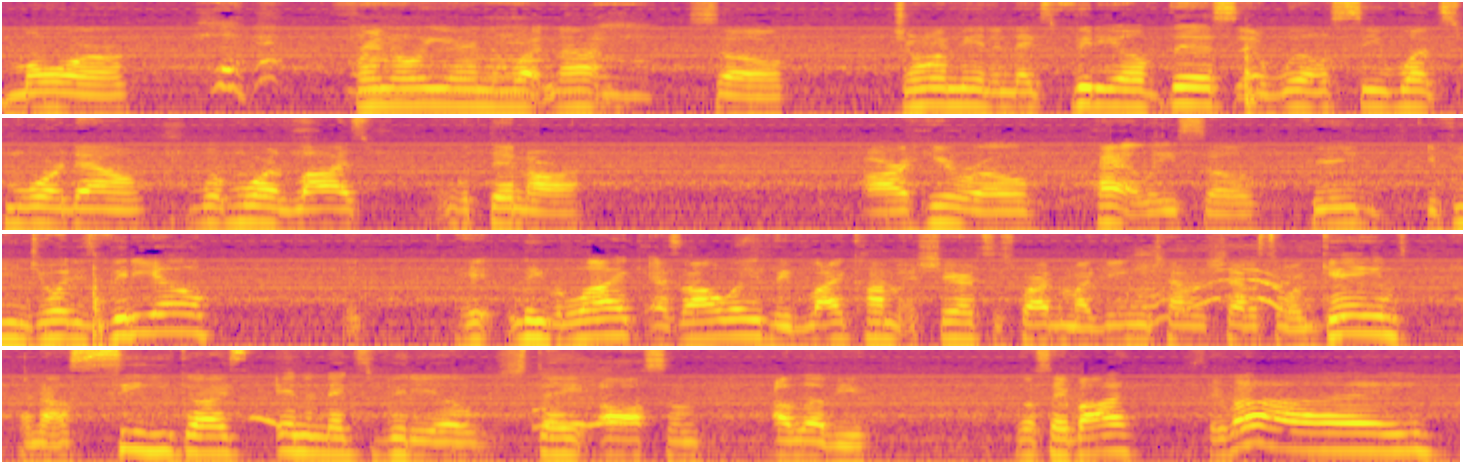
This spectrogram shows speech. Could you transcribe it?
more friendlier and whatnot. So join me in the next video of this, and we'll see what's more down, what more lies within our our hero Hadley. So if you, if you enjoyed this video, hit leave a like. As always leave like comment share. Subscribe to my gaming channel. Shadow Sword Games. And I'll see you guys in the next video. Stay awesome. I love you. You wanna say bye. Say bye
